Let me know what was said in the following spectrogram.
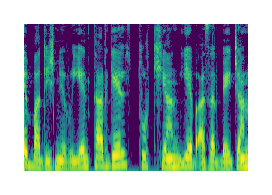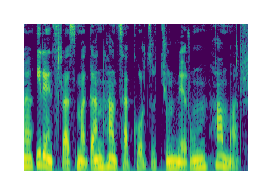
եւ բադիժներու ենթարկել Թուրքիան եւ Ադրբեջանը իրենց ռազմական հանցակործություններուն համար։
